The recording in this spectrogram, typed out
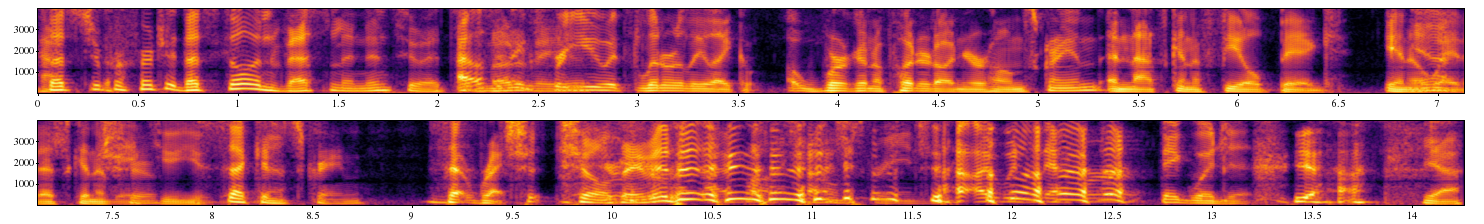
that's to. super fair too. That's still investment into it. to I also think for you, it's literally like we're gonna put it on your home screen, and that's gonna feel big in a Yeah, way that's gonna True. make you use it. Second screen. Set right. Ch- chill, David. I would never. big widget. Yeah. Yeah.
